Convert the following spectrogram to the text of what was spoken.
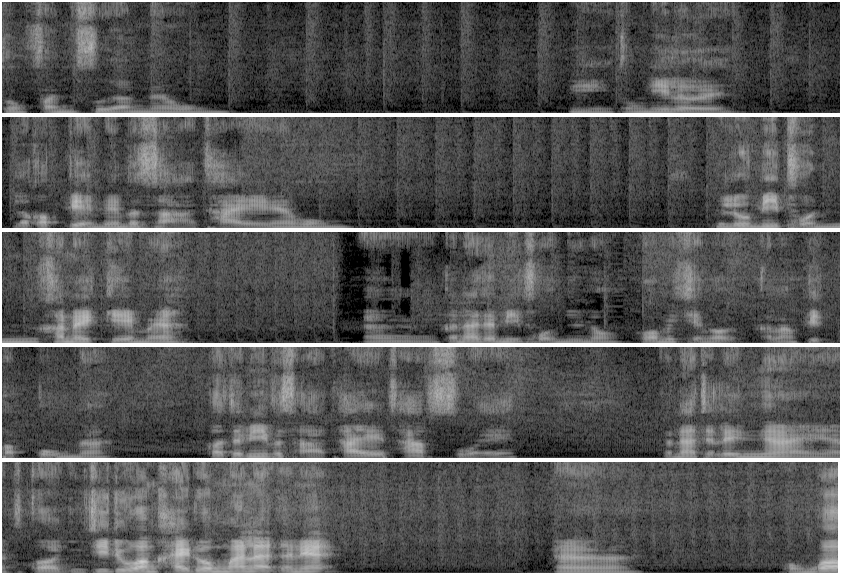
ตรงฟันเฟืองนะผมนี่ตรงนี้เลย แล้วก็เปลี่ยนเป็นภาษาไทยนะผมไม่รู้มีผลข้างในเกมไหมเออก็น่าจะมีผลอยู่เนาะเพราะไม่เขียนว่ากำลังปิดปรับปรุงนะก็จะมีภาษาไทยภาพสวย ก็น่าจะเล่นง่ายนะครับก็อยู่ที่ดวงใครดวงมันแหละตอนเนี้ยเออผมก็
